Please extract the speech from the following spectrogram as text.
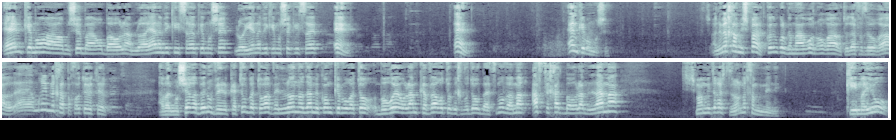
אין כמו משה בעולם. לא היה נביא כישראל כמשה, לא יהיה נביא כמשה כישראל, אין. אין. אין כמו משה. אני אומר לך משפט, קודם כל גם אהרון, אור ההר, אתה יודע איפה זה אור ההר? אה, אומרים לך, פחות או יותר. אבל משה רבנו, וכתוב בתורה, ולא נודע מקום קבורתו. בורא עולם קבר אותו בכבודו ובעצמו, ואמר, אף אחד בעולם, למה? תשמע מדרש, זה לא לך ממני. כי אם היו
